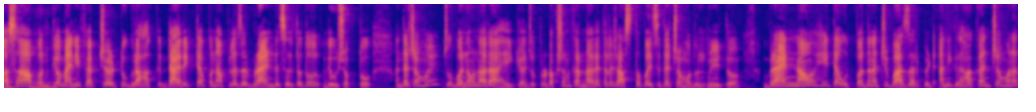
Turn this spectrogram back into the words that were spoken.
असा आपण. किंवा मॅन्युफॅक्चर टू ग्राहक डायरेक्ट आपण आपला जर ब्रँड असेल तर तो देऊ शकतो. आणि त्याच्यामुळे जो बनवणारा आहे किंवा जो प्रोडक्शन करणार आहे त्याला जास्त पैसे त्याच्यामधून मिळतं. ब्रँड नाव हे त्या उत्पादनाची बाजारपेठ आणि ग्राहकांच्या मनात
